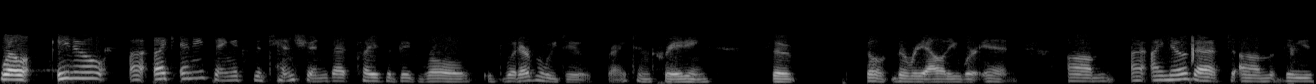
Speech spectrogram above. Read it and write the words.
Well, you know, uh, like anything, it's the tension that plays a big role. Whatever we do, right, in creating the the, the reality we're in. Um, I, I know that um, these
